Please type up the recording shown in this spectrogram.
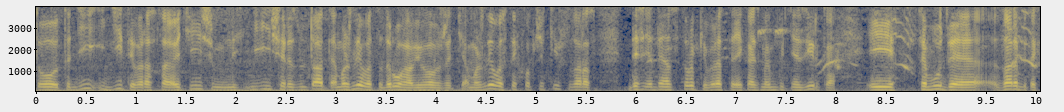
то тоді і діти виростають іншим, інші результати, а можливо це дорога в його життя. Можливо, з тих хлопчаків, що зараз 10-11 років виросте якась майбутня зірка, і це буде заробіток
